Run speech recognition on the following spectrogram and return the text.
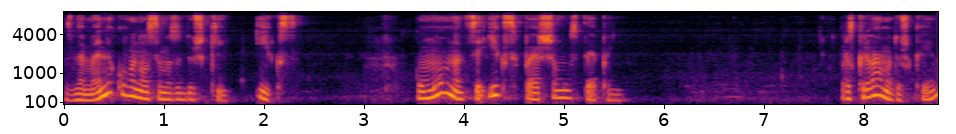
Знаменнику виносимо за дужки х. Умовно це х в першому степені. Розкриваємо дужки.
